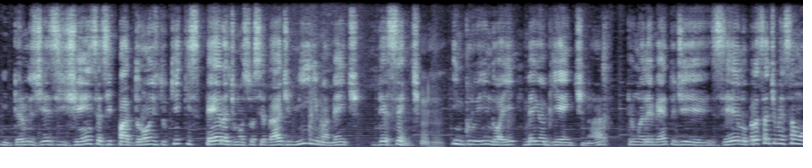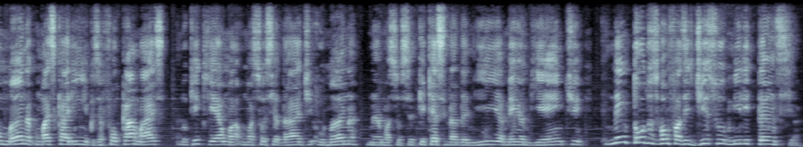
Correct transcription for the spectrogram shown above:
em termos de exigências e padrões do que, que espera de uma sociedade minimamente decente, uhum. incluindo aí meio ambiente, né? Tem um elemento de zelo para essa dimensão humana com mais carinho, quer dizer, focar mais no que, que é uma, uma sociedade humana, né? uma sociedade, o que, que é cidadania, meio ambiente, nem todos vão fazer disso militância.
